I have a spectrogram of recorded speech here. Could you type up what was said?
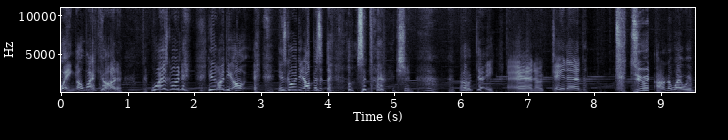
going? Oh my god. What is going to? He's going the oh, he's going the opposite opposite direction. Okay, and okay then, dude. I don't know why we're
